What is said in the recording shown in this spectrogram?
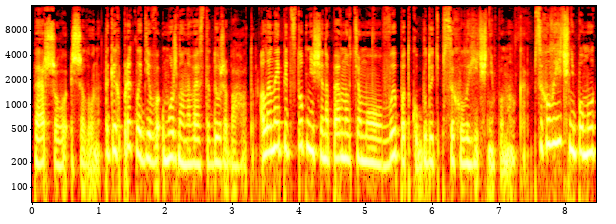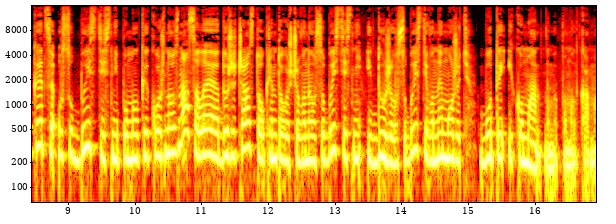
першого ешелону. Таких прикладів можна навести дуже багато, але найпідступніші, напевно, в цьому випадку будуть психологічні помилки. Психологічні помилки це особистісні помилки кожного з нас, але дуже часто, окрім того, що вони особистісні і дуже особисті, вони можуть бути і командними помилками.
